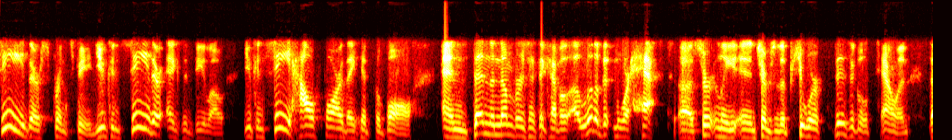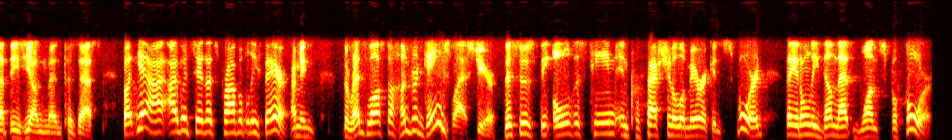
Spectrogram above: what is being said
see their sprint speed. You can see their exit velo. You can see how far they hit the ball. And then the numbers, I think, have a, a little bit more heft, uh, certainly in terms of the pure physical talent that these young men possess. But yeah, I, I would say that's probably fair. I mean, the Reds lost 100 games last year. This is the oldest team in professional American sport. They had only done that once before.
